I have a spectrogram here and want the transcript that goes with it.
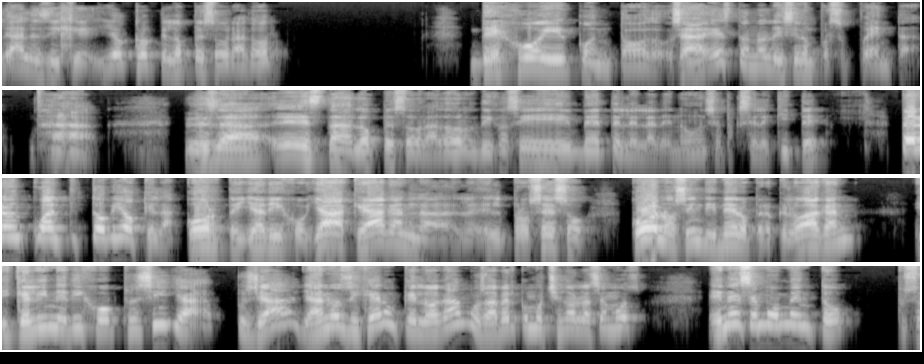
ya les dije, yo creo que López Obrador dejó ir con todo. O sea, esto no lo hicieron por su cuenta. o sea, esta López Obrador dijo, sí, métele la denuncia para que se le quite. Pero en cuanto vio que la corte ya dijo, ya, que hagan el proceso con o sin dinero, pero que lo hagan, y que el INE dijo, pues sí, ya, pues ya, ya nos dijeron que lo hagamos, a ver cómo chingado lo hacemos. En ese momento, pues,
